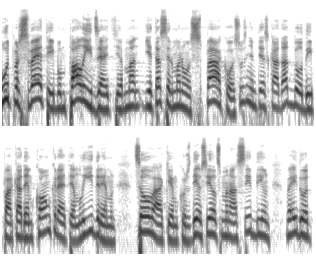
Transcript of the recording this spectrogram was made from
būt par svētību un palīdzēt, ja, man, ja tas ir manos spēkos, uzņemties kādu atbildību pār kādiem konkrētiem līderiem un cilvēkiem, kurus Dievs ielicis manā sirdī un veidot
